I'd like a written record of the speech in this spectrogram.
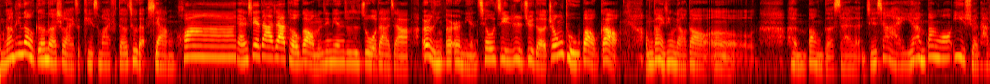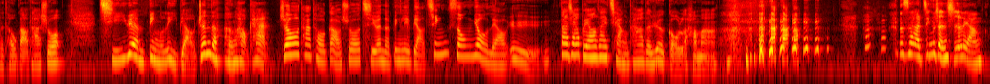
我们刚听到的歌呢，是来自 Kiss My Fiddle Two 的《想花》。感谢大家投稿，我们今天就是做大家二零二二年秋季日剧的中途报告。我们刚刚已经聊到，呃，很棒的 Silent，接下来也很棒哦。易璇他的投稿，他说《祈愿病历表》真的很好看，Joe 他投稿说，祈愿的病历表轻松又疗愈。大家不要再抢他的热狗了，好吗？那是他精神食粮。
